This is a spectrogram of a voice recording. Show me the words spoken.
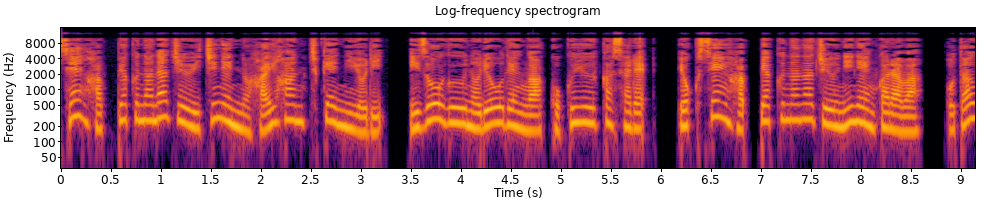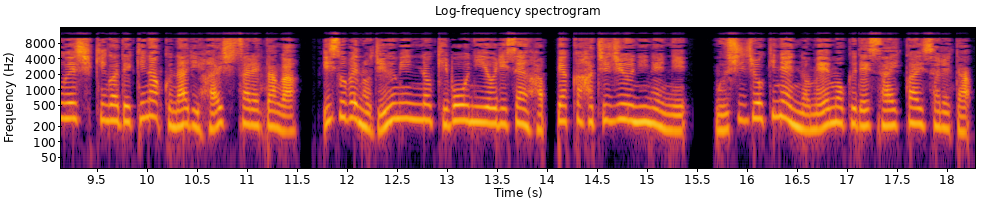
1871年の廃藩置県により、伊蔵宮の領殿が国有化され、翌1872年からは、お田植え式ができなくなり廃止されたが、磯部の住民の希望により1882年に、虫女記念の名目で再開された。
